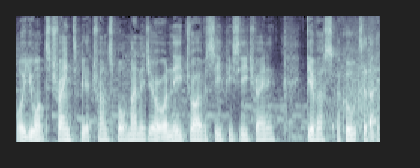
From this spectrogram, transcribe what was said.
or you want to train to be a transport manager or need driver CPC training, give us a call today.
